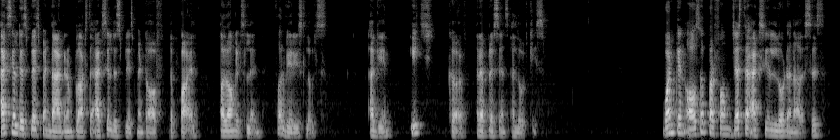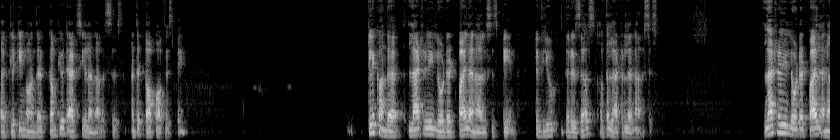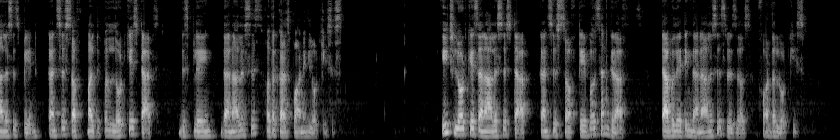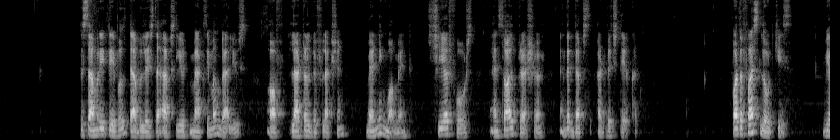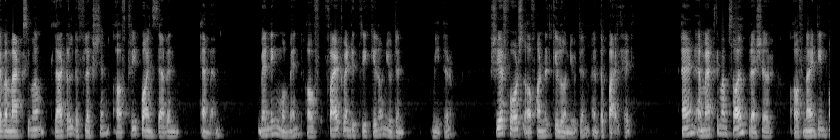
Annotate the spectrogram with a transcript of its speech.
Axial displacement diagram plots the axial displacement of the pile along its length for various loads. Again, each curve represents a load case. One can also perform just the axial load analysis by clicking on the Compute Axial Analysis at the top of this pane. Click on the Laterally Loaded Pile Analysis pane to view the results of the lateral analysis. Laterally loaded pile analysis pane consists of multiple load case tabs displaying the analysis for the corresponding load cases. Each load case analysis tab consists of tables and graphs tabulating the analysis results for the load case. The summary table tabulates the absolute maximum values of lateral deflection, bending moment, shear force, and soil pressure and the depths at which they occur. For the first load case, we have a maximum lateral deflection of 3.7 mm, bending moment of 523 kilonewton meter, shear force of 100 kilonewton at the pile head, and a maximum soil pressure of 19.6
